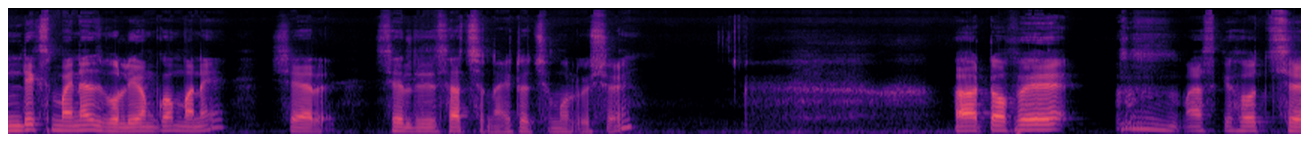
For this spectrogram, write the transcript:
ইন্ডেক্স মাইনাস ভলিউম কম মানে শেয়ার সেল দিতে চাচ্ছে না, এটা হচ্ছে মূল বিষয়। টপে আজকে হচ্ছে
